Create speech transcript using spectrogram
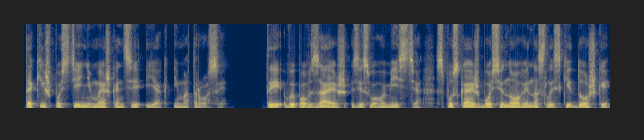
такі ж постійні мешканці, як і матроси. Ти виповзаєш зі свого місця, спускаєш босі ноги на слизькі дошки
